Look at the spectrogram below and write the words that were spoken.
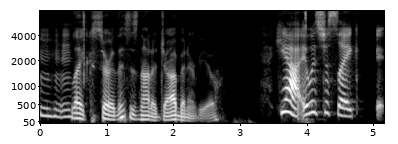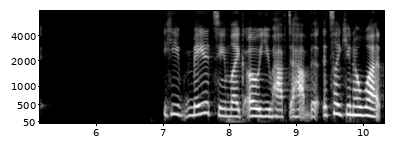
hmm Like, sir, this is not a job interview. Yeah, it was just like he made it seem like, "Oh, you have to have the." It's like, you know what?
